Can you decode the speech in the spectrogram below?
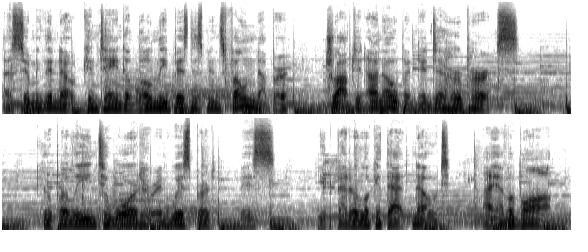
assuming the note contained a lonely businessman's phone number, dropped it unopened into her purse. Cooper leaned toward her and whispered, Miss, you'd better look at that note. I have a bomb.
